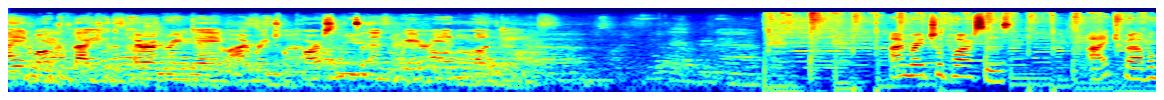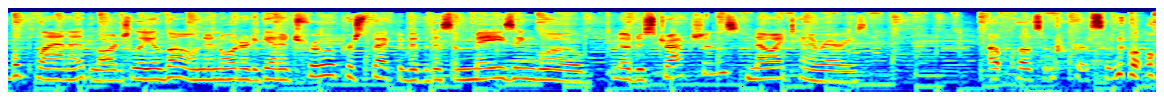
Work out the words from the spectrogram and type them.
Hi, and welcome back to the Peregrine Dame. I'm Rachel Parsons, and we're in London. I'm Rachel Parsons. I travel the planet largely alone in order to get a truer perspective of this amazing globe. No distractions, no itineraries. Up close and personal.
